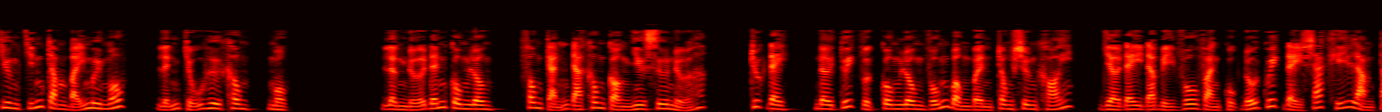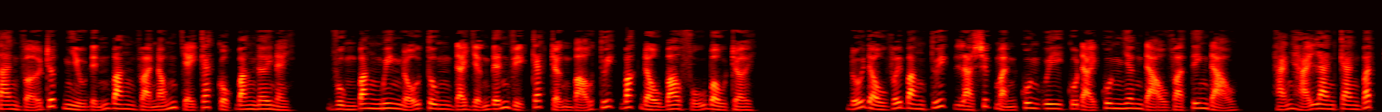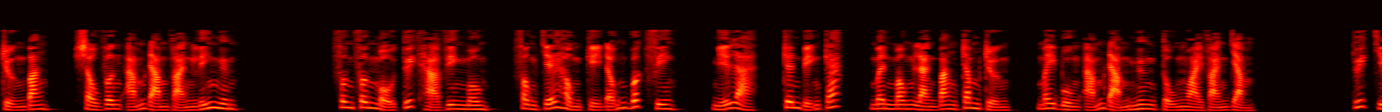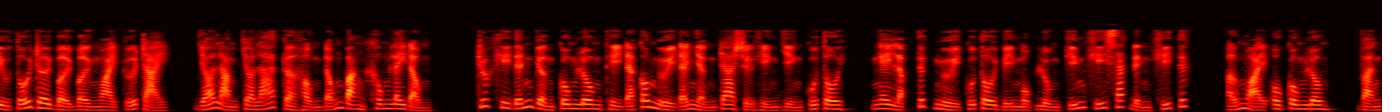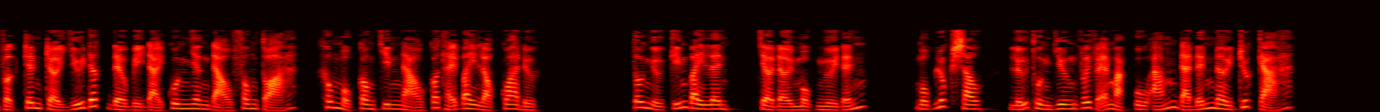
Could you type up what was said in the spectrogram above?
Chương 971, Lĩnh chủ hư không, một. Lần nữa đến Côn Lôn, phong cảnh đã không còn như xưa nữa. Trước đây, nơi tuyết vực Côn Lôn vốn bồng bềnh trong sương khói, giờ đây đã bị vô vàng cuộc đối quyết đầy sát khí làm tan vỡ rất nhiều đỉnh băng và nóng chảy các cột băng nơi này. Vùng băng nguyên nổ tung đã dẫn đến việc các trận bão tuyết bắt đầu bao phủ bầu trời. Đối đầu với băng tuyết là sức mạnh quân uy của đại quân nhân đạo và tiên đạo, hãng hải lan can bách trượng băng, sầu vân ảm đạm vạn lý ngưng. Phân phân mộ tuyết hạ viên môn, phong chế hồng kỳ đóng bất phiên, nghĩa là, trên biển cát, mênh mông làng băng trăm trượng, mây buồn ảm đạm ngưng tụ ngoài vạn dặm. Tuyết chiều tối rơi bời bời ngoài cửa trại, gió làm cho lá cờ hồng đóng băng không lay động. Trước khi đến gần côn lôn thì đã có người đã nhận ra sự hiện diện của tôi, ngay lập tức người của tôi bị một luồng kiếm khí xác định khí tức. Ở ngoài ô côn lôn, vạn vật trên trời dưới đất đều bị đại quân nhân đạo phong tỏa, không một con chim nào có thể bay lọt qua được. Tôi ngự kiếm bay lên, chờ đợi một người đến. Một lúc sau, Lữ Thuần Dương với vẻ mặt u ám đã đến nơi trước cả.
